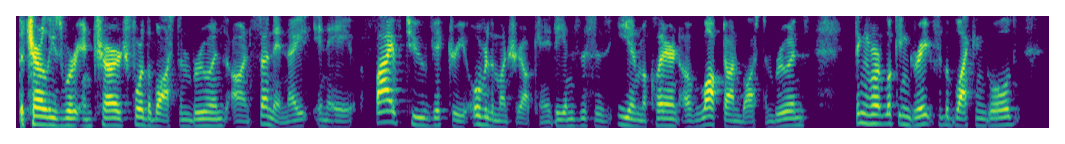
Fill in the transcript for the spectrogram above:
The Charlies were in charge for the Boston Bruins on Sunday night in a 5 2 victory over the Montreal Canadiens. This is Ian McLaren of Locked On Boston Bruins. Things weren't looking great for the black and gold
